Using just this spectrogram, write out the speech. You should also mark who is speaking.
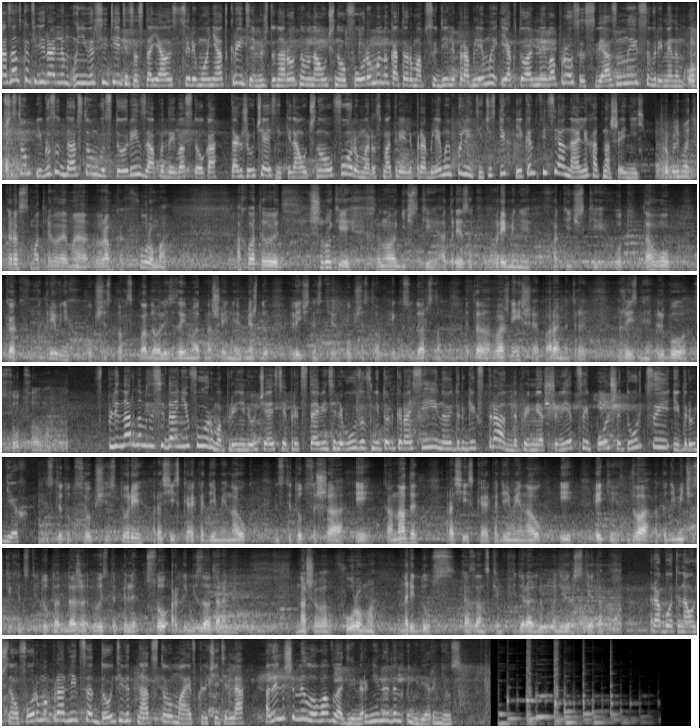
Speaker 1: Казанском федеральном университете состоялась церемония открытия Международного научного форума, на котором обсудили проблемы и актуальные вопросы, связанные с современным обществом и государством в истории Запада и Востока. Также участники научного форума рассмотрели проблемы политических и конфессиональных отношений.
Speaker 2: Проблематика, рассматриваемая в рамках форума, охватывает широкий хронологический отрезок времени, фактически от того, как в древних обществах складывались взаимоотношения между личностью, обществом и государством. Это важнейшие параметры жизни любого социума.
Speaker 1: В пленарном заседании форума приняли участие представители вузов не только России, но и других стран, например, Швеции, Польши, Турции и других.
Speaker 2: Институт всеобщей истории Российской академии наук, Институт США и Канады – Российской Академии Наук. И эти два академических института даже выступили соорганизаторами нашего форума наряду с Казанским федеральным университетом.
Speaker 1: Работа научного форума продлится до 19 мая включительно. Адель Шамилова, Владимир Нелюбин, Univer News.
